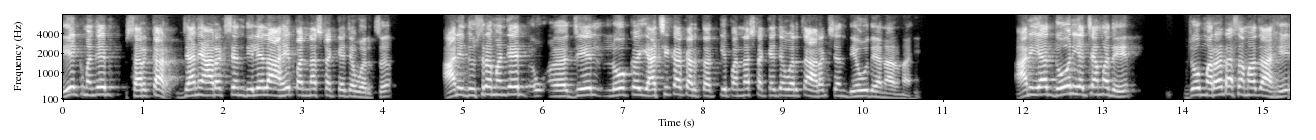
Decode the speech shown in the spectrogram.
एक म्हणजे सरकार ज्याने आरक्षण दिलेलं आहे पन्नास टक्क्याच्या वरचं आणि दुसरं म्हणजे जे लोक याचिका करतात की पन्नास टक्क्याच्या वरचं आरक्षण देऊ देणार नाही. आणि या दोन याच्यामध्ये जो मराठा समाज आहे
